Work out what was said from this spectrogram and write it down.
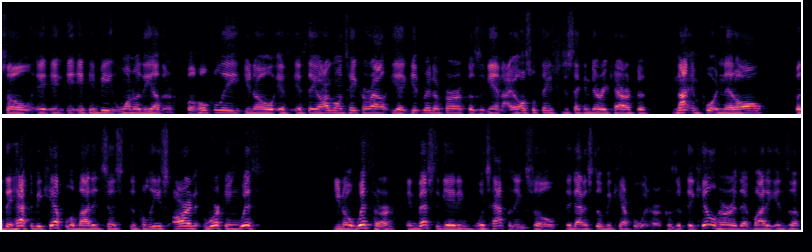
So it, it, it can be one or the other. But hopefully, you know, if if they are going to take her out, yeah, get rid of her. Because again, I also think she's a secondary character, not important at all. But they have to be careful about it since the police are working with, you know, with her, investigating what's happening. So they got to still be careful with her. Because if they kill her, that body ends up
